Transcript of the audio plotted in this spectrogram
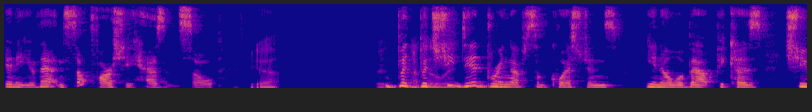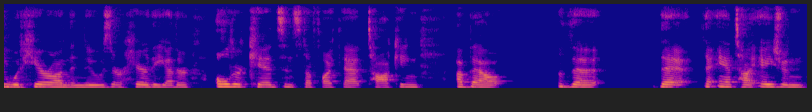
any of that and so far she hasn't so Yeah. but but she did bring up some questions you know about because she would hear on the news or hear the other older kids and stuff like that talking about the the the anti-asian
